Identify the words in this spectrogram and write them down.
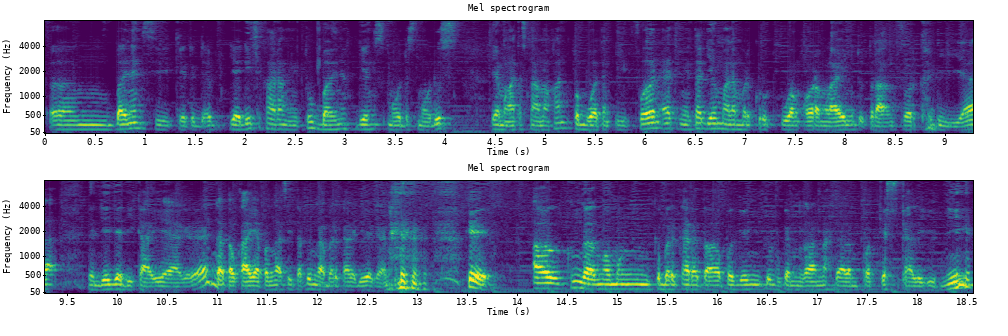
Um, banyak sih gitu jadi sekarang itu banyak yang modus-modus yang mengatasnamakan pembuatan event eh ternyata dia malah merekrut uang orang lain untuk transfer ke dia dan dia jadi kaya. Gitu eh, nggak tahu kaya apa enggak sih tapi nggak berkaya dia kan. Oke okay. aku nggak ngomong keberkahan atau apa geng itu bukan ranah dalam podcast kali ini.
